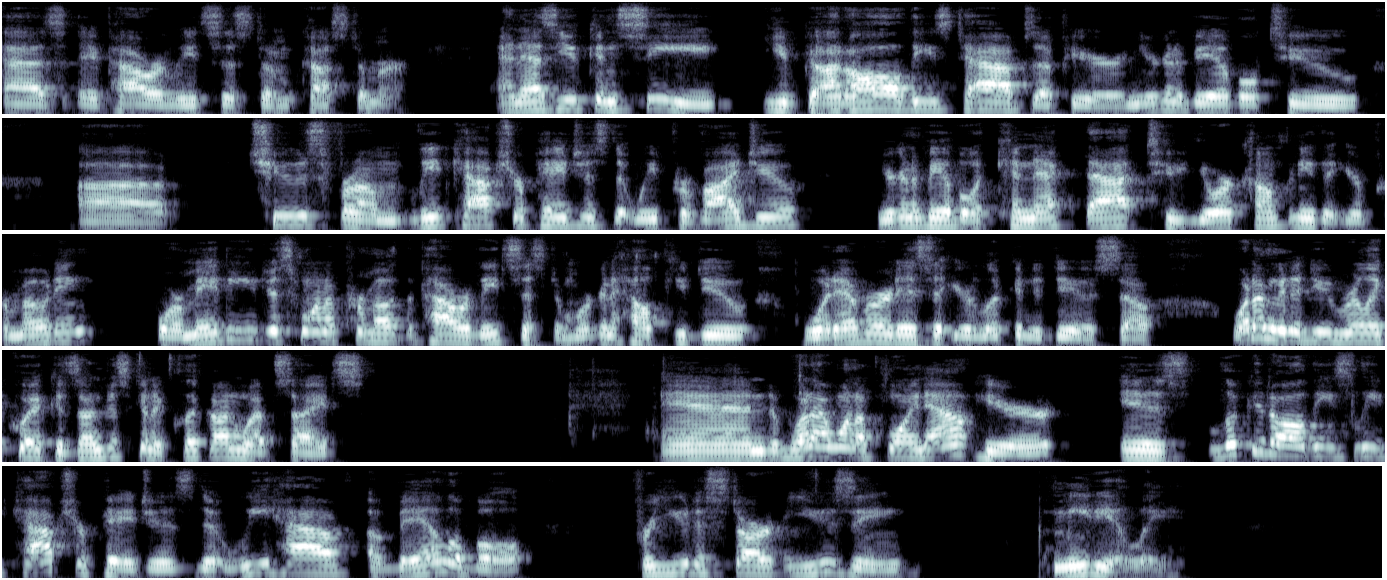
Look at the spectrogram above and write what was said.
as a Power Lead System customer. And as you can see, you've got all these tabs up here, and you're going to be able to uh, choose from lead capture pages that we provide you. You're going to be able to connect that to your company that you're promoting, or maybe you just want to promote the Power Lead System. We're going to help you do whatever it is that you're looking to do. So what I'm going to do really quick is I'm just going to click on websites. And what I want to point out here is look at all these lead capture pages that we have available for you to start using immediately.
